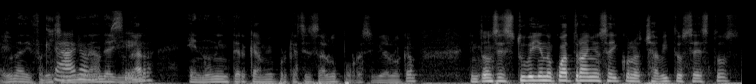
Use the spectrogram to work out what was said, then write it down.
Hay una diferencia muy grande ayudar en un intercambio porque haces algo por recibir algo a cambio. Entonces estuve yendo cuatro años ahí con los chavitos estos,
